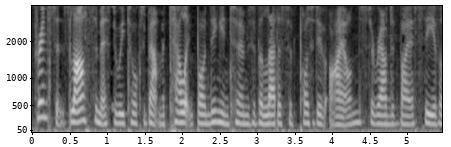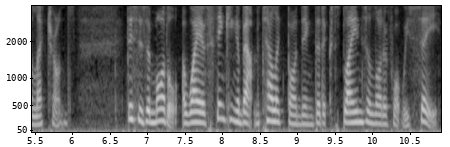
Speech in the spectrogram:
for instance, last semester we talked about metallic bonding in terms of a lattice of positive ions surrounded by a sea of electrons. This is a model, a way of thinking about metallic bonding that explains a lot of what we see.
